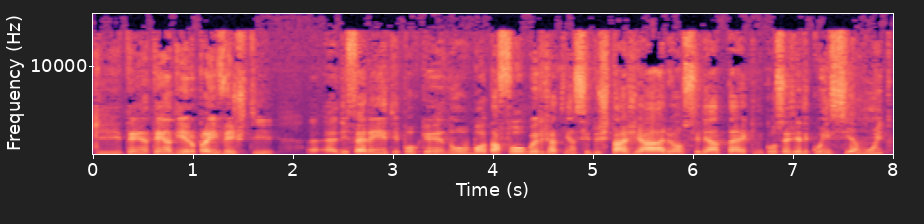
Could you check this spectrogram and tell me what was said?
que tenha, tenha dinheiro para investir. É, é diferente porque no Botafogo ele já tinha sido estagiário, auxiliar técnico, ou seja, ele conhecia muito,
